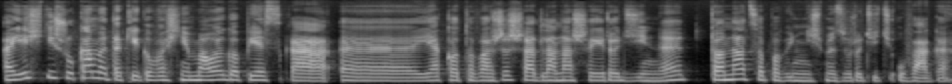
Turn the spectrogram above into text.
A jeśli szukamy takiego właśnie małego pieska e, jako towarzysza dla naszej rodziny, to na co powinniśmy zwrócić uwagę,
